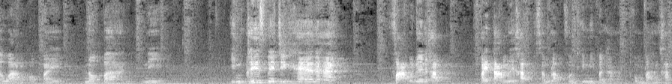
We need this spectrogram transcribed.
ระหว่างออกไปนอกบ้านนี่ Increase Magic Hair นะฮะ ฝากไว้ด้วยนะครับ ไปตามเลยครับสำหรับคนที่มีปัญหาผมบางครับ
